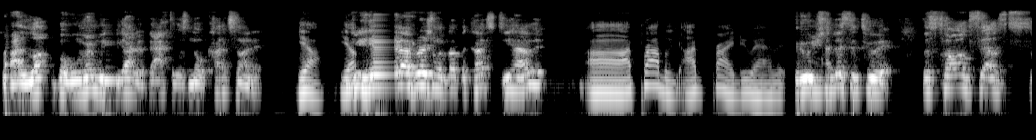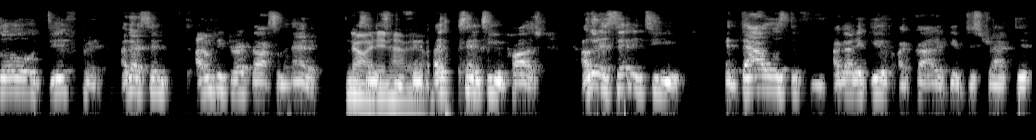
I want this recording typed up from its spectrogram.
But I love, but when we got it back, there was no cuts on it. Yeah. yeah. You hear that version without the cuts? Do you have it? Uh, I probably, I probably do have it. Dude, you should listen to it. The song sounds so different. I gotta send. I don't think Direct Awesome had it. No, I Send didn't have you. it. I sent it to you polished. I'm gonna send it to you. And that was the I gotta give, I gotta give distracted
